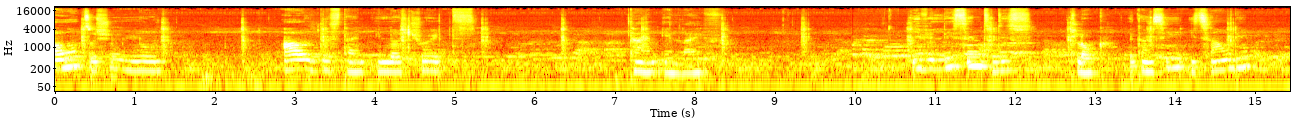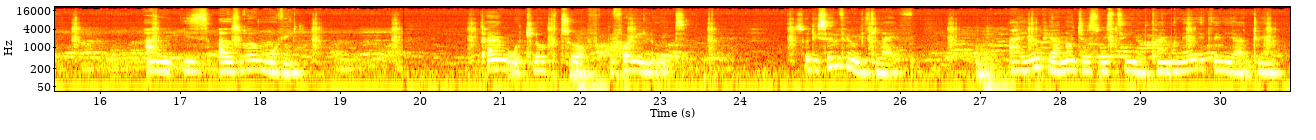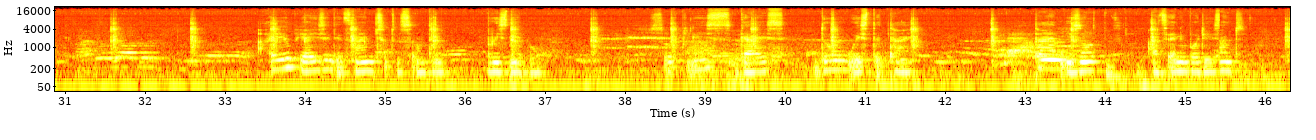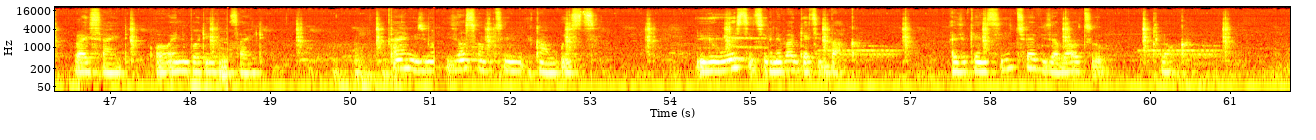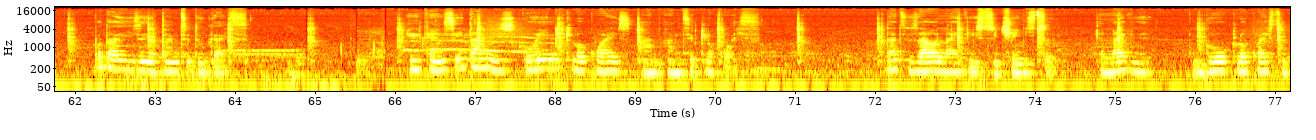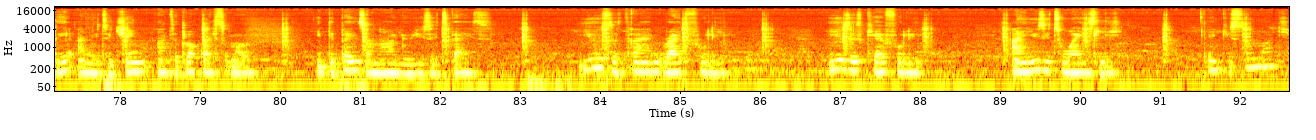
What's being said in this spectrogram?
I want to show you how this time illustrates time in life. If you listen to this clock, you can see it's sounding and is as well moving. Time will clock 12 before you know it. So the same thing with life. I hope you are not just wasting your time on anything you are doing. I hope you are using the time to do something reasonable. So please, guys, don't waste the time. Time is not at anybody's right side or anybody's side. Time is not, is not something you can waste. If you waste it, you never get it back. As you can see, 12 is about to clock. What are you using your time to do, guys? You can see time is going clockwise and anti-clockwise. That is how life used to change too. Your life will go clockwise today and it will change anti-clockwise tomorrow. It depends on how you use it, guys. Use the time rightfully. Use it carefully and use it wisely. Thank you so much.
